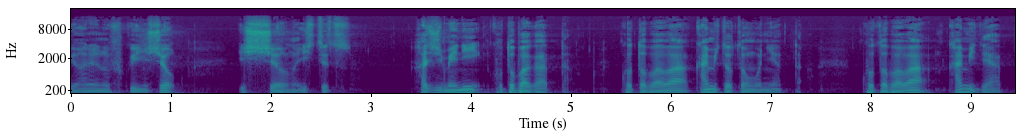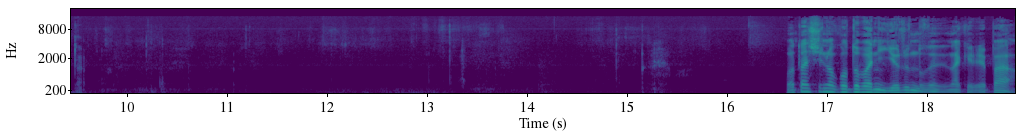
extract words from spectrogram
ヨハネ。の福音書一章の一節初めに言葉があった言葉は神と共にあった。言葉は神であった。私の言葉によるのでなければ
